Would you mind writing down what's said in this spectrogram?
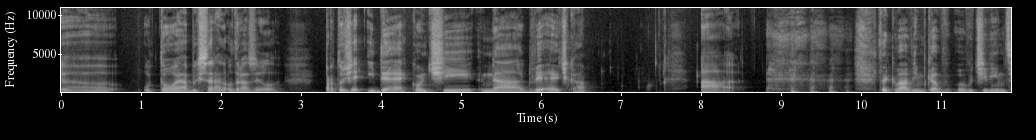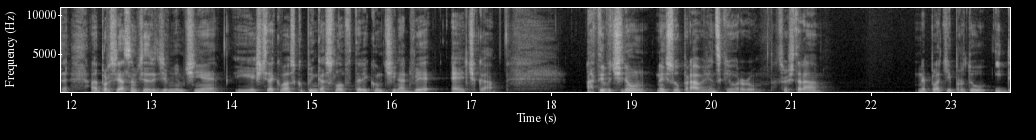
uh, u toho já bych se rád odrazil, protože ID končí na dvě Ečka a taková výjimka vůči výjimce. Ale prostě já jsem chtěl říct, že v Němčině je ještě taková skupinka slov, který končí na dvě Ečka. A ty většinou nejsou právě ženského rodu, což teda neplatí pro tu ID,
